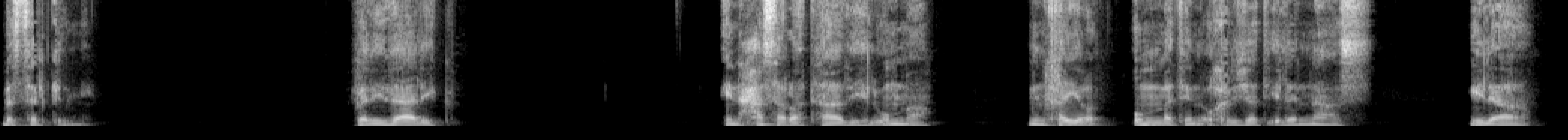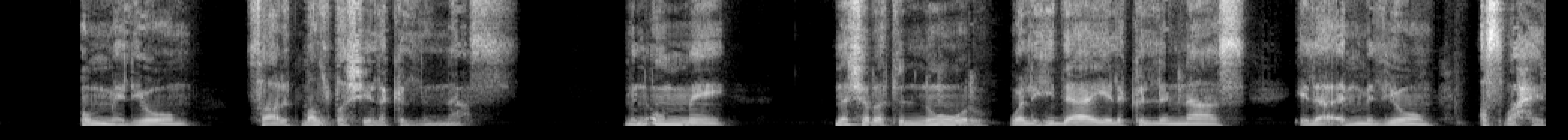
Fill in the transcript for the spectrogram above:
بس هالكلمة. فلذلك انحسرت هذه الأمة من خير أمة أخرجت إلى الناس إلى امه اليوم صارت ملطشة لكل الناس من امه نشرت النور والهداية لكل الناس إلى أم اليوم أصبحت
